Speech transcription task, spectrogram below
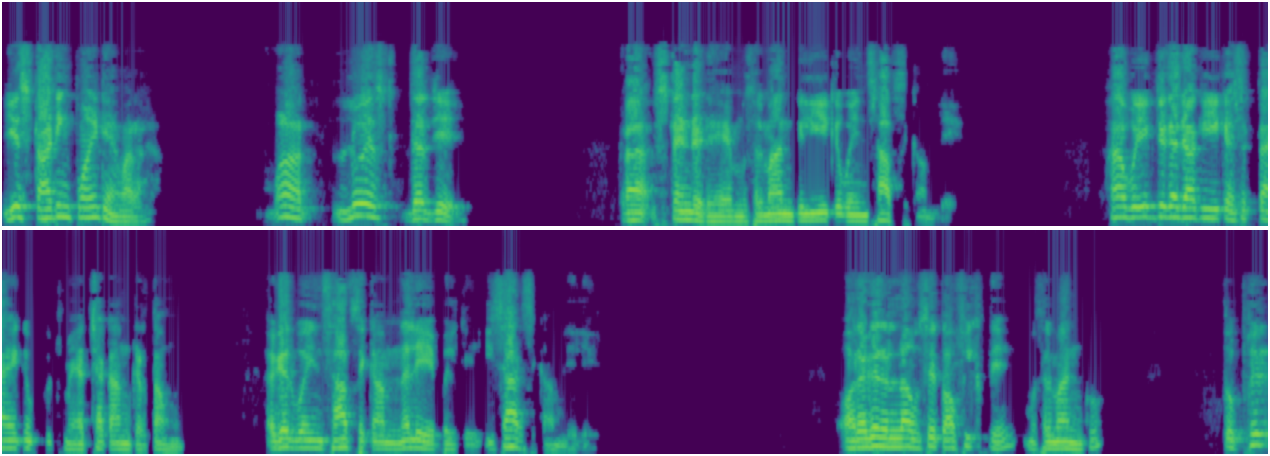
یہ سٹارٹنگ پوائنٹ ہے ہمارا۔ بڑا لوئسٹ درجے کا سٹینڈرڈ ہے مسلمان کے لیے کہ وہ انصاف سے کام لے۔ ہاں وہ ایک جگہ جا کے یہ کہہ سکتا ہے کہ کچھ میں اچھا کام کرتا ہوں، اگر وہ انصاف سے کام نہ لے بلکہ اشار سے کام لے لے۔ اور اگر اللہ اسے توفیق دے مسلمان کو، تو پھر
